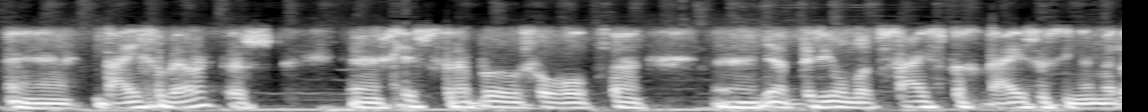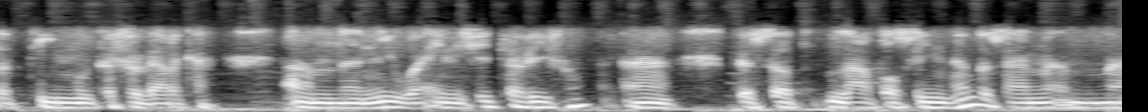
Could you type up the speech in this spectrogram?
eh, bijgewerkt. Dus eh, gisteren hebben we bijvoorbeeld ja, 350 wijzigingen met het team moeten verwerken aan nieuwe energietarieven. Dus dat laat al zien, hè, er zijn een, eh,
